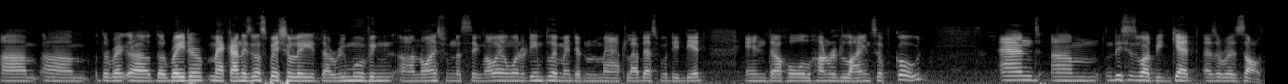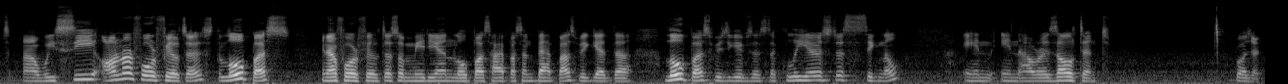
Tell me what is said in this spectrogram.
um, um, the uh, the radar mechanism, especially the removing uh, noise from the signal. I wanted to implement it in MATLAB. That's what we did in the whole hundred lines of code and um, this is what we get as a result. Uh, we see on our four filters, the low pass in our four filters of median, low pass, high pass, and band pass, we get the low pass, which gives us the clearest signal in in our resultant project.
